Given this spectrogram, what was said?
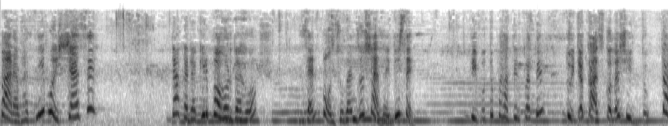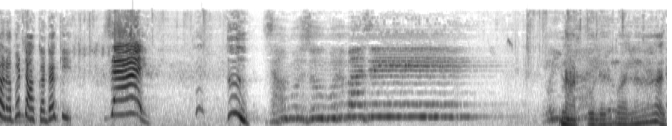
পাড়া ভাত নিয়ে বসে আছে? ডাকাডাকির বহর দেহ। যেন পঞ্চব্যঞ্জ সাজাই দিছে। দিব তো ভাতের পাতে দুইটা কাঁচকলা সিদ্ধ তার আবার ডাকাডাকি। যাই। নারকলের বালা এক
